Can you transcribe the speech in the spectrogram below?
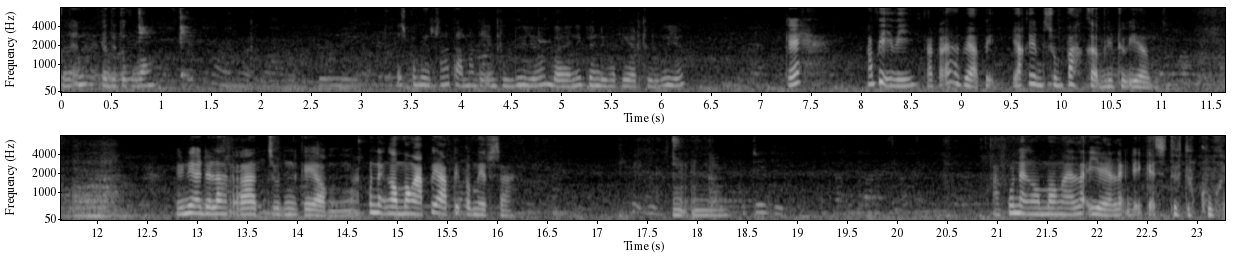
Nih, ganti tuku uang. Terus pemirsa tak matiin dulu ya, mbak ini kan lihat-lihat dulu ya. Oke, api ini, katanya api-api. Yakin, sumpah gak beli duit ya. Ini adalah racun keong. Aku nek ngomong api-api pemirsa. Gede iki. Aku nek ngomong elek ya elek dek kayak situ tuku.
